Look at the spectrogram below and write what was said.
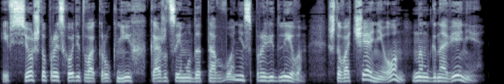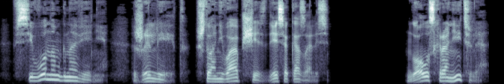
и все, что происходит вокруг них, кажется ему до того несправедливым, что в отчаянии он на мгновение, всего на мгновение, жалеет, что они вообще здесь оказались. Голос хранителя,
